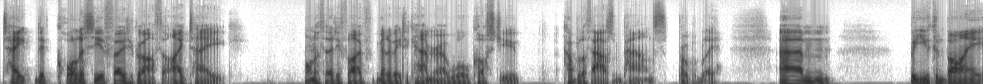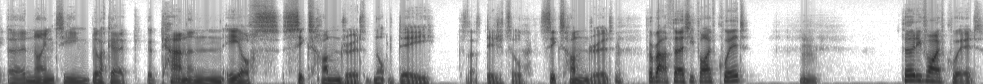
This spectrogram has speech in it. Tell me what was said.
take the quality of photograph that I take on a 35 millimeter camera will cost you a couple of thousand pounds probably. Um, but you can buy a 19, like a, a Canon EOS 600, not D because that's digital, 600 for about 35 quid. Hmm. 35 quid.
